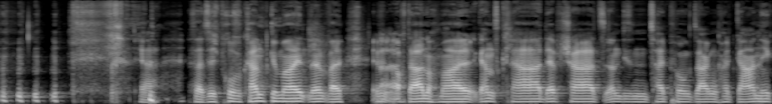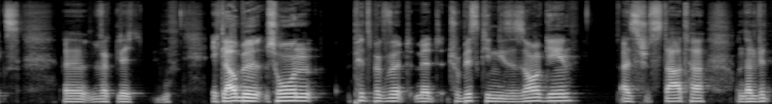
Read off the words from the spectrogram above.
ja, das hat sich provokant gemeint, ne? weil äh, ja. auch da nochmal ganz klar, Depth Charts an diesem Zeitpunkt sagen halt gar nichts. Äh, wirklich, ich glaube schon, Pittsburgh wird mit Trubisky in die Saison gehen als Starter und dann wird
